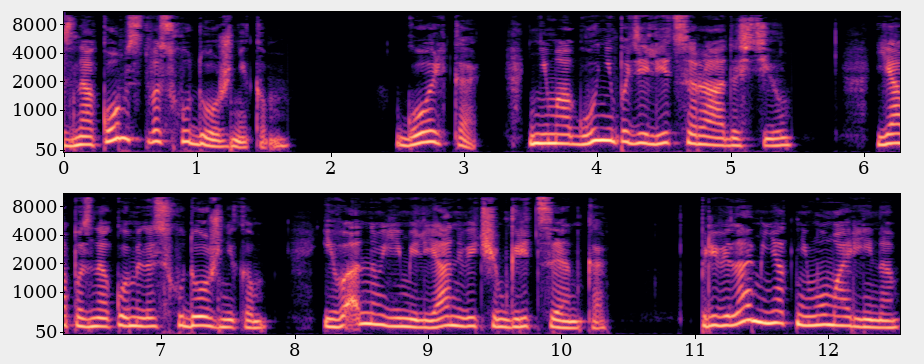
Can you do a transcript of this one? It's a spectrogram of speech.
Знакомство с художником. Горько, не могу не поделиться радостью. Я познакомилась с художником Иваном Емельяновичем Гриценко. Привела меня к нему Марина.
